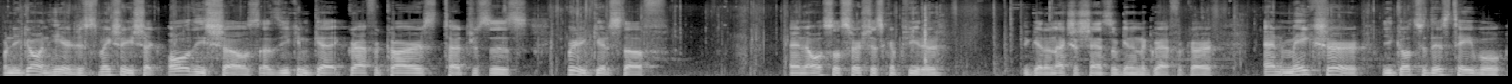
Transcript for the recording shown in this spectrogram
When you go in here, just make sure you check all these shelves as you can get graphic cards, Tetrises, pretty good stuff. And also search this computer to get an extra chance of getting a graphic card. And make sure you go to this table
